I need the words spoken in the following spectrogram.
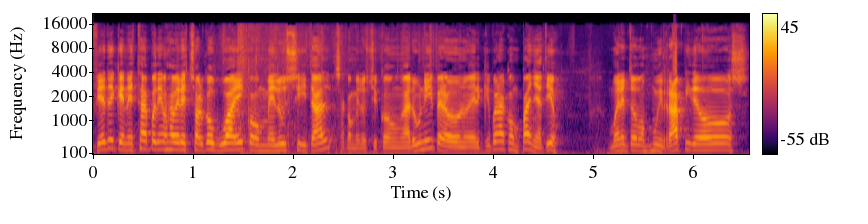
Fíjate que en esta podríamos haber hecho algo guay con Melusi y tal O sea, con Melusi y con Aruni, pero el equipo no acompaña, tío Mueren todos muy rápidos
